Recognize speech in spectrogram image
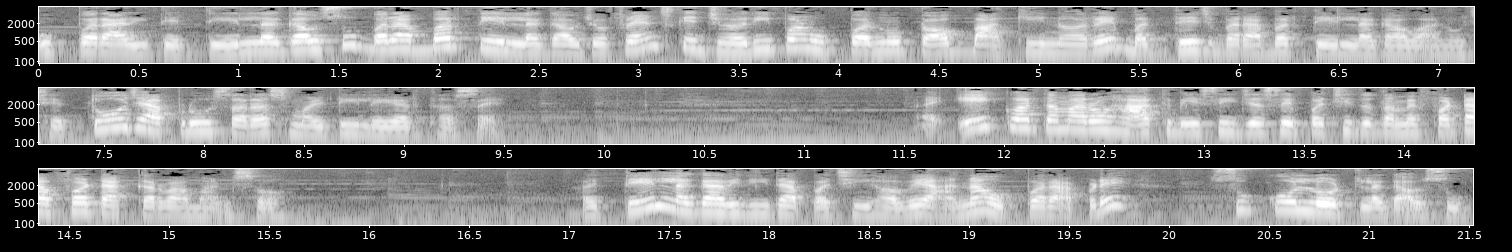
ઉપર આ રીતે તેલ લગાવશું. બરાબર તેલ લગાવજો ફ્રેન્ડ્સ કે જરી પણ ઉપરનું ટોપ બાકી ન રહે. બધે જ બરાબર તેલ લગાવવાનું છે. તો જ આપણું સરસ મલ્ટી લેયર થશે. એકવાર તમારો હાથ બેસી જશે, પછી તો તમે ફટાફટ આ કરવા માંડશો. હવે તેલ લગાવી દીધા પછી હવે આના ઉપર આપણે સૂકો લોટ લગાવશું.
